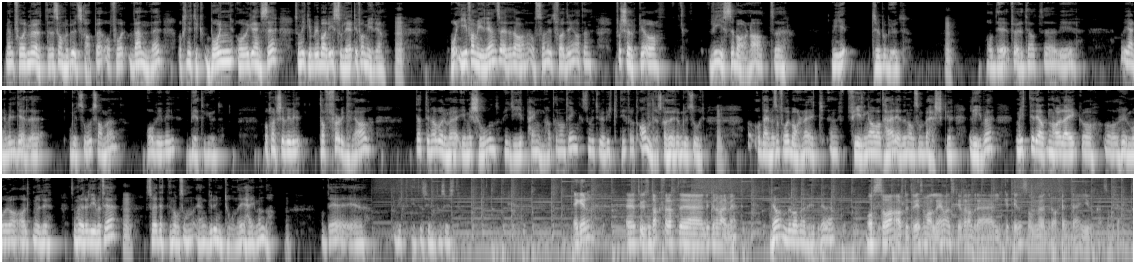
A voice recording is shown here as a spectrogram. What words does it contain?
men får møte det samme budskapet og får venner og knytter bånd over grenser, så en ikke blir bare isolert i familien. Og i familien så er det da også en utfordring at en forsøker å vise barna at uh, vi tror på Gud. Og det fører til at uh, vi gjerne vil dele Guds ord sammen, og vi vil be til Gud. Og kanskje vi vil ta følgene av dette med å være med i misjon. Vi gir penger til noen ting som vi tror er viktig for at andre skal høre om Guds ord. Og dermed så får barnet et, en feeling av at her er det noe som behersker livet. Midt i det at en har leik og, og humor og alt mulig som hører livet til, så er dette noe som er en grunntone i heimen. da. Og det er viktig til syvende og sist. Egil, eh, tusen takk for at eh, du kunne være med. Ja, det var bare hyggelig, det. Og så avslutter vi som vanlig og ønsker hverandre lykke til som mødre og fedre i uka som kommer.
